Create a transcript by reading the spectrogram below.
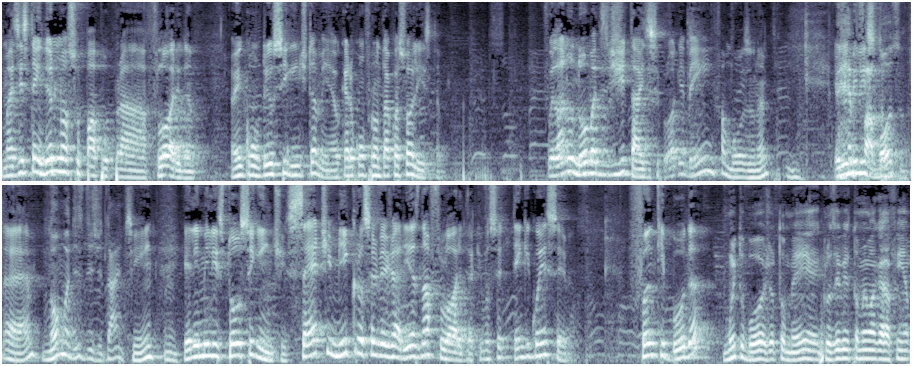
mas estendendo nosso papo pra Flórida, eu encontrei o seguinte também, eu quero confrontar com a sua lista. Foi lá no Nômades Digitais, esse blog é bem famoso, né? É famoso? É, Nômades digitais? sim. Ele me listou o seguinte: sete micro cervejarias na Flórida que você tem que conhecer. Funk Buda, Muito boa, já tomei. Inclusive, tomei uma garrafinha.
